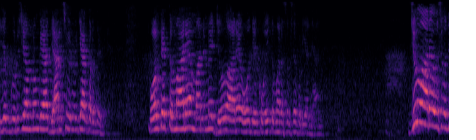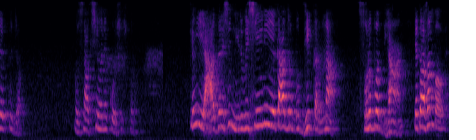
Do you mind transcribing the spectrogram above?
जब गुरु जी हम लोग यहाँ ध्यान शिविर में क्या करते थे? बोलते, तुम्हारे मन में जो आ रहा है, वो देखो, वही तुम्हारा सबसे बढ़िया ध्यान है। जो आ रहा है, उसको देखते जाओ। वो साक्षी होने की कोशिश करो। क्योंकि आदर्श निर्विषयणी एकाग्र बुद्धि करना, स्वरूप ध्यान, ये तो असंभव है।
